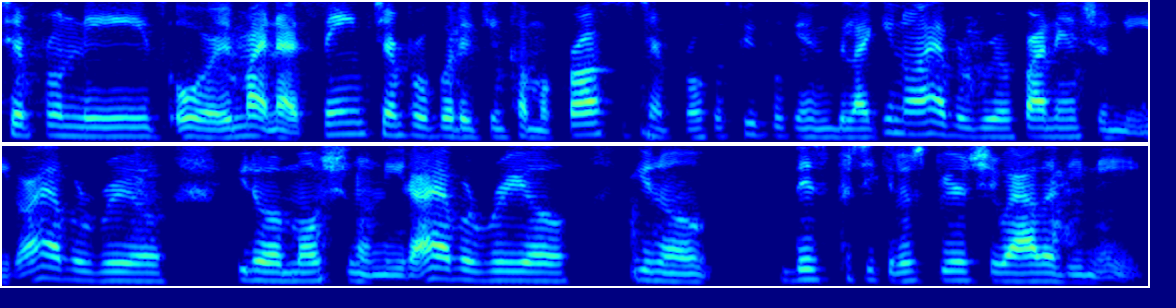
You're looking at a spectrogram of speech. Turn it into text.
temporal needs, or it might not seem temporal, but it can come across as temporal because people can be like, you know, I have a real financial need, or I have a real, you know, emotional need, I have a real, you know, this particular spirituality need.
